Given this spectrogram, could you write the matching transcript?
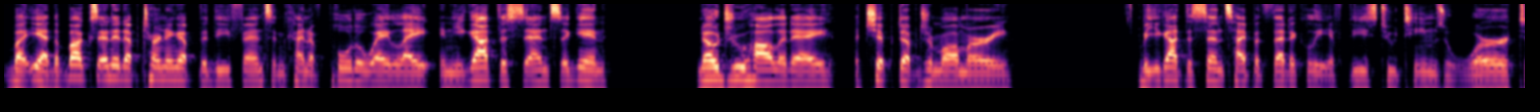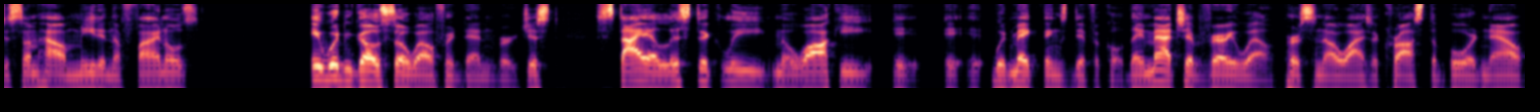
but yeah, the Bucks ended up turning up the defense and kind of pulled away late. And you got the sense, again, no Jrue Holiday, a chipped up Jamal Murray. But you got the sense, hypothetically, if these two teams were to somehow meet in the finals, it wouldn't go so well for Denver. Just stylistically, Milwaukee, it, it, it would make things difficult. They match up very well, personnel wise, across the board. Now,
